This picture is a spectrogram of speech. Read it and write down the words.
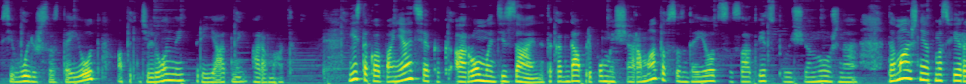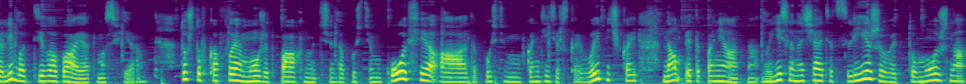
всего лишь создает определенный приятный аромат. Есть такое понятие, как аромадизайн. Это когда при помощи ароматов создается соответствующая нужная домашняя атмосфера, либо деловая атмосфера. То, что в кафе может пахнуть, допустим, кофе, а, допустим, в кондитерской выпечкой, нам это понятно. Но если начать отслеживать, то можно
